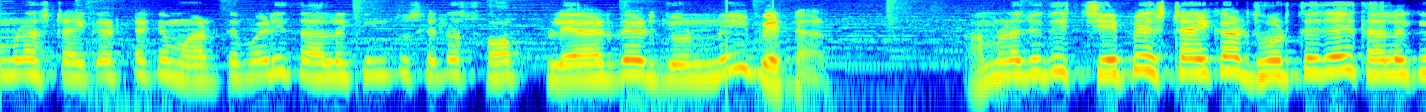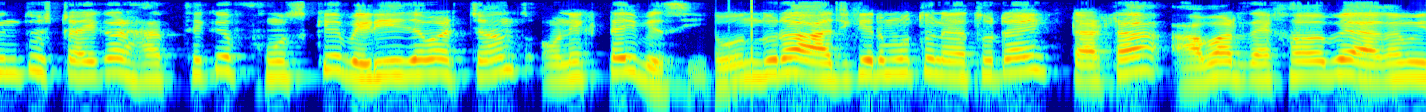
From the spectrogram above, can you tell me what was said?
আমরা স্ট্রাইকারটাকে মারতে পারি, তাহলে কিন্তু সেটা সব প্লেয়ারদের জন্যই বেটার আমরা যদি চেপে স্ট্রাইকার ধরতে যাই, তাহলে কিন্তু স্ট্রাইকার হাত থেকে ফোঁসকে বেরিয়ে যাওয়ার চান্স অনেকটাই বেশি। বন্ধুরা, আজকের মতন এতটাই। টাটা, আবার দেখা হবে আগামী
